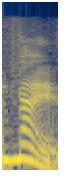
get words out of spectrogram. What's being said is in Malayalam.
nine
